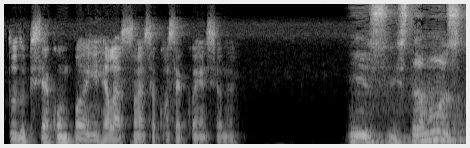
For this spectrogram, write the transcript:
tudo que se acompanha em relação a essa consequência, né? Isso. Estamos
